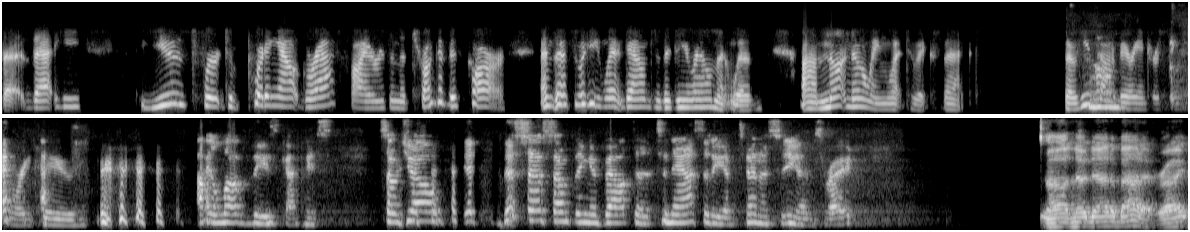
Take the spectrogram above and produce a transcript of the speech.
that, that he used for to putting out grass fires in the trunk of his car, and that's what he went down to the derailment with, um, not knowing what to expect. So he's got a very interesting story too. I love these guys. So Joe, it, this says something about the tenacity of Tennesseans, right? Uh, no doubt about it, right?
